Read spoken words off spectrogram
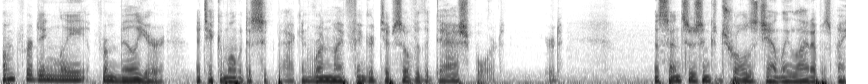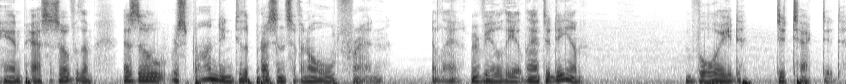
comfortingly familiar. I take a moment to sit back and run my fingertips over the dashboard. The sensors and controls gently light up as my hand passes over them, as though responding to the presence of an old friend. Atlant reveal the Atlantidium. Void detected.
